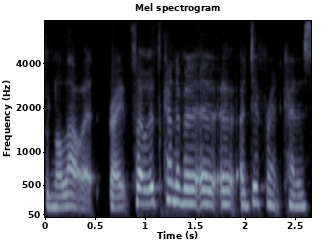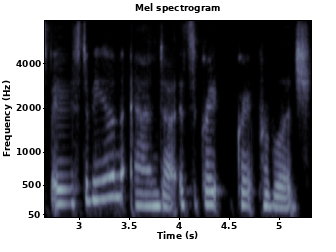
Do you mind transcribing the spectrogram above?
wouldn't allow it, right? So it's kind of a, a, a different kind of space to be in, and uh, it's a great, great privilege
